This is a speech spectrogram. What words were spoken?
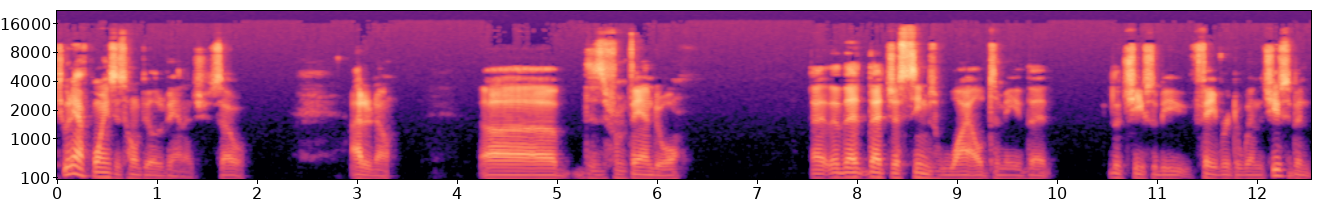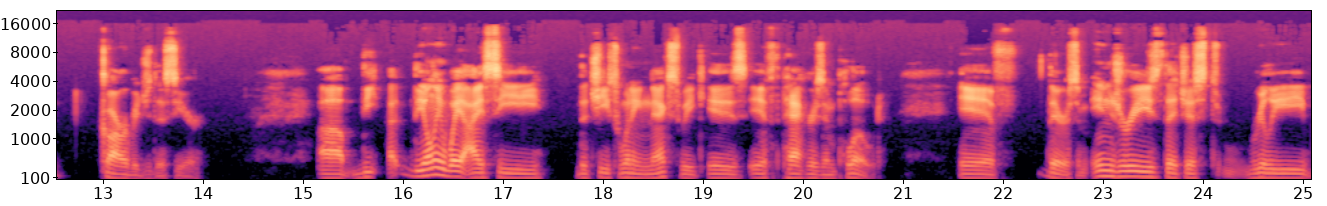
Two and a half points is home field advantage. So I don't know. Uh, this is from FanDuel. Uh, that that just seems wild to me that the Chiefs would be favored to win. The Chiefs have been garbage this year. Uh, the uh, the only way I see the Chiefs winning next week is if the Packers implode. If there are some injuries that just really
